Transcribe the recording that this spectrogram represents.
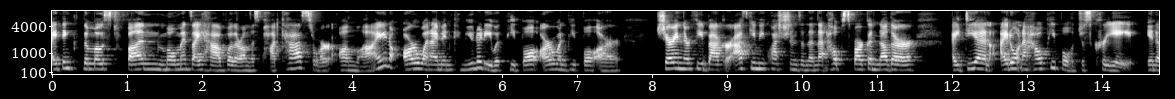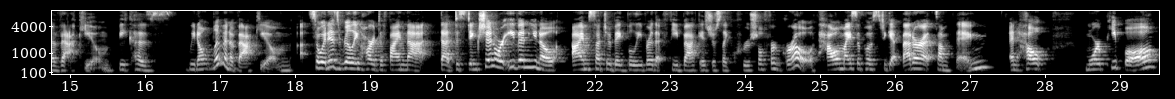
I think the most fun moments I have, whether on this podcast or online, are when I'm in community with people, are when people are sharing their feedback or asking me questions. And then that helps spark another idea. And I don't know how people just create in a vacuum because we don't live in a vacuum so it is really hard to find that that distinction or even you know i'm such a big believer that feedback is just like crucial for growth how am i supposed to get better at something and help more people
